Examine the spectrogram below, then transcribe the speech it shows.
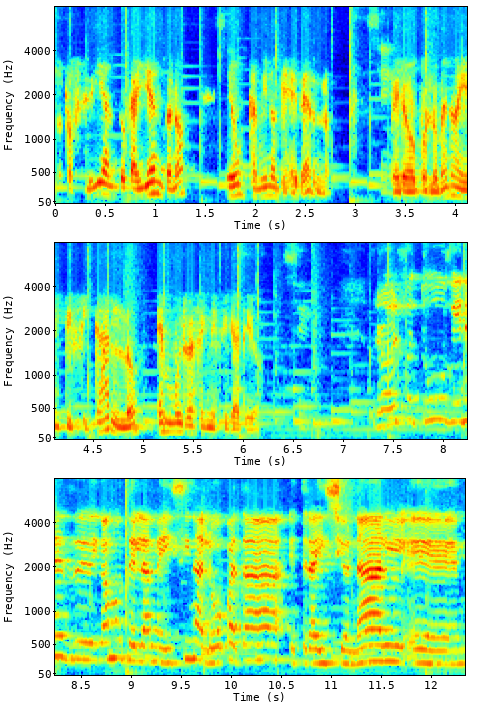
retrocediendo, cayendo, ¿no? Es un camino que es eterno, pero por lo menos identificarlo es muy resignificativo. Sí. Rodolfo, tú vienes de, digamos, de la medicina alópata eh, tradicional, eh,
